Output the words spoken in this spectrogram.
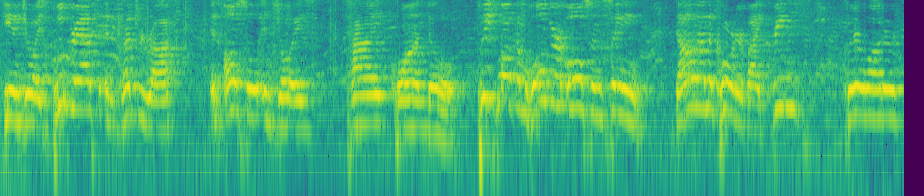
He enjoys bluegrass and country rock and also enjoys taekwondo. Please welcome Holger Olsen singing Down on the Corner by Creedence Clearwater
